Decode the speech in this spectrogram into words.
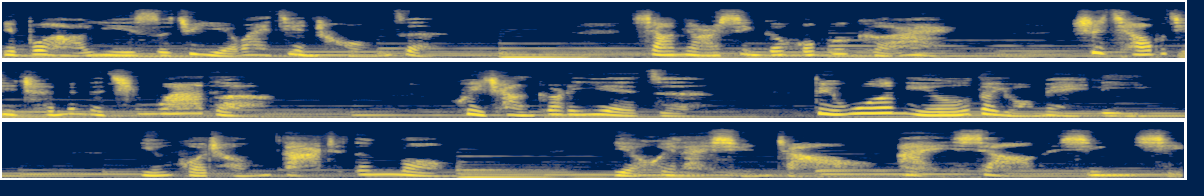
也不好意思去野外见虫子。小鸟性格活泼可爱，是瞧不起沉闷的青蛙的。会唱歌的叶子，对蜗牛都有魅力。萤火虫打着灯笼，也会来寻找爱笑的星星。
